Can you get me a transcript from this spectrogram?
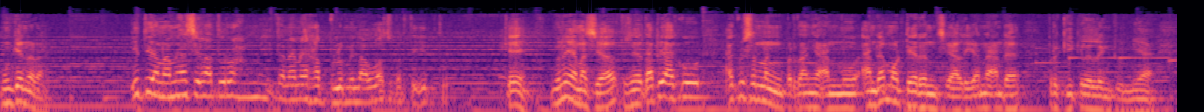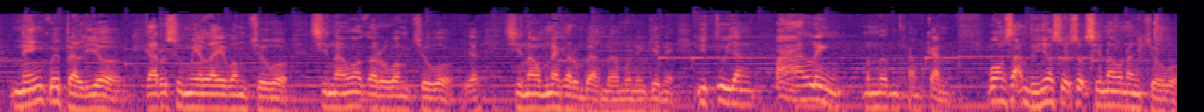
mungkin ora itu yang namanya silaturahmi itu namanya hablum minallah seperti itu Oke, ini ya Mas ya. Tapi aku aku seneng pertanyaanmu. Anda modern sekali karena Anda pergi keliling dunia. Neng kue Balio karo sumelai wong Jawa, sinawa karo wong Jawa ya. Sinau meneh karo mbah-mbahmu ning kene. Itu yang paling menenteramkan. Wong sak dunya sok-sok nang Jawa.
